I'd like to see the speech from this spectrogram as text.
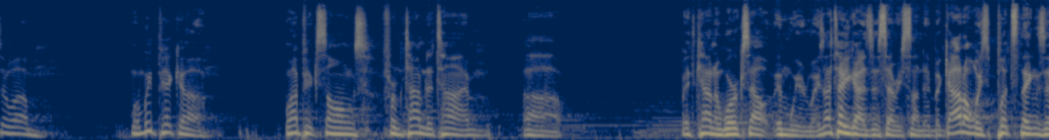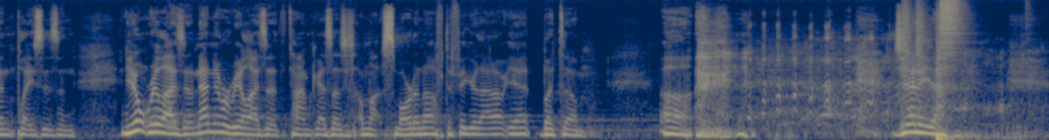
So um, when we pick uh, when I pick songs from time to time, uh, it kind of works out in weird ways. I tell you guys this every Sunday, but God always puts things in places, and, and you don't realize it. And I never realized it at the time because I'm not smart enough to figure that out yet. But um, uh, Jenny, uh,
